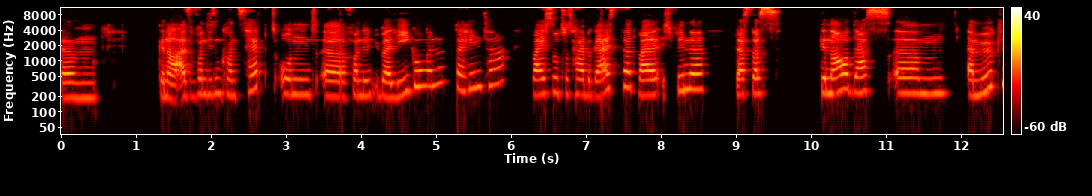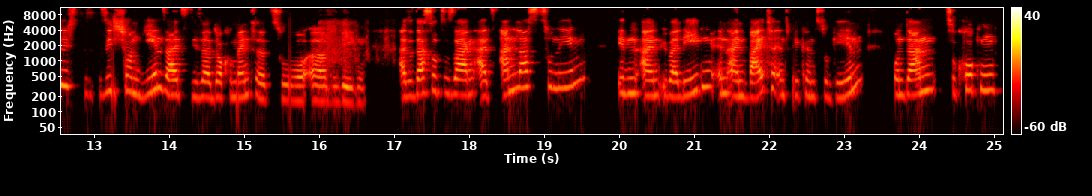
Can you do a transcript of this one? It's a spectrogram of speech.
ähm, genau, also von diesem Konzept und äh, von den Überlegungen dahinter war ich so total begeistert, weil ich finde, dass das genau das ähm, ermöglicht, sich schon jenseits dieser Dokumente zu äh, bewegen. Also das sozusagen als Anlass zu nehmen, in ein Überlegen, in ein Weiterentwickeln zu gehen und dann zu gucken,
